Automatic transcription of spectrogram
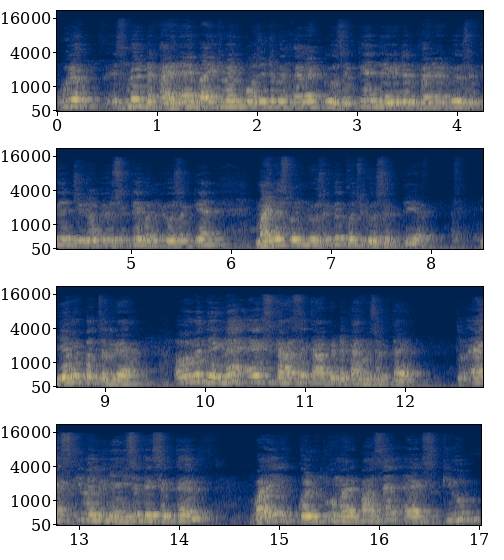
पूरे इसमें डिफाइन है। वाई की वैल्यू पॉजिटिव इनफाइनाइट भी हो सकती है नेगेटिव इनफाइनाइट भी हो सकती है ज़ीरो भी हो सकती है वन भी हो सकती है माइनस वन भी हो सकती है, कुछ भी हो सकती है। ये हमें पता चल गया। अब हमें देखना है एक्स कहाँ से कहाँ पे डिफाइन हो सकता है। तो एक्स की वैल्यू यहीं से देख सकते हैं। वाई इक्वल टू हमारे पास है x cube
